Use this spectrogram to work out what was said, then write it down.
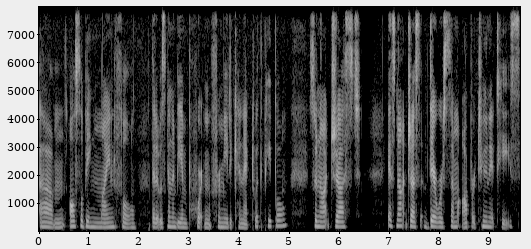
um, also being mindful that it was going to be important for me to connect with people. So, not just, it's not just there were some opportunities,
